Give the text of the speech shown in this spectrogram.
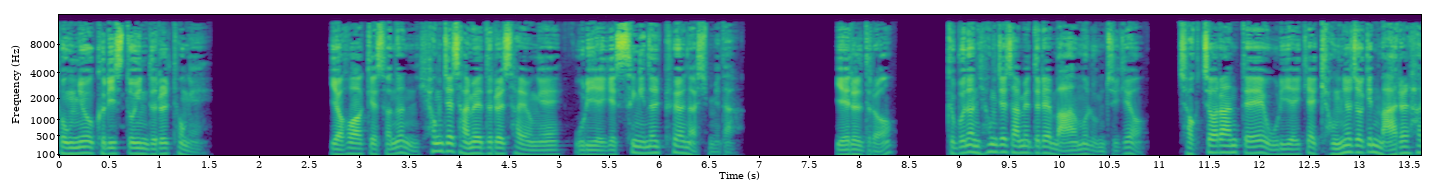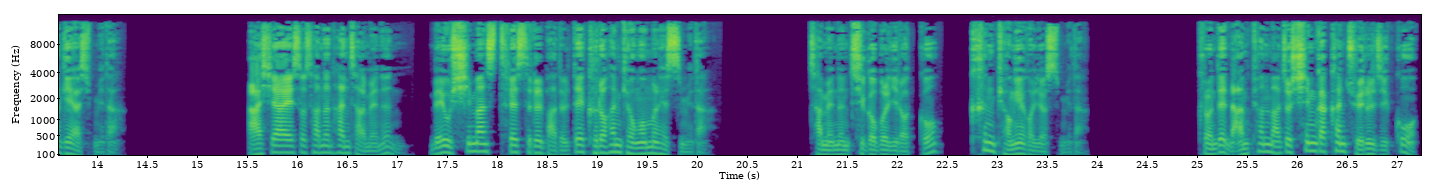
동료 그리스도인들을 통해 여호와께서는 형제 자매들을 사용해 우리에게 승인을 표현하십니다. 예를 들어 그분은 형제 자매들의 마음을 움직여 적절한 때에 우리에게 격려적인 말을 하게 하십니다. 아시아에서 사는 한 자매는 매우 심한 스트레스를 받을 때 그러한 경험을 했습니다. 자매는 직업을 잃었고 큰 병에 걸렸습니다. 그런데 남편마저 심각한 죄를 짓고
